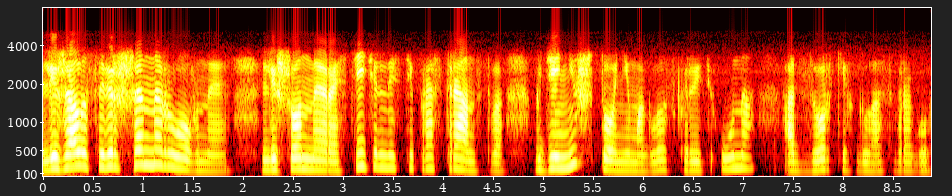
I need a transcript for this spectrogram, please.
лежало совершенно ровное, лишенное растительности пространство, где ничто не могло скрыть Уна от зорких глаз врагов.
